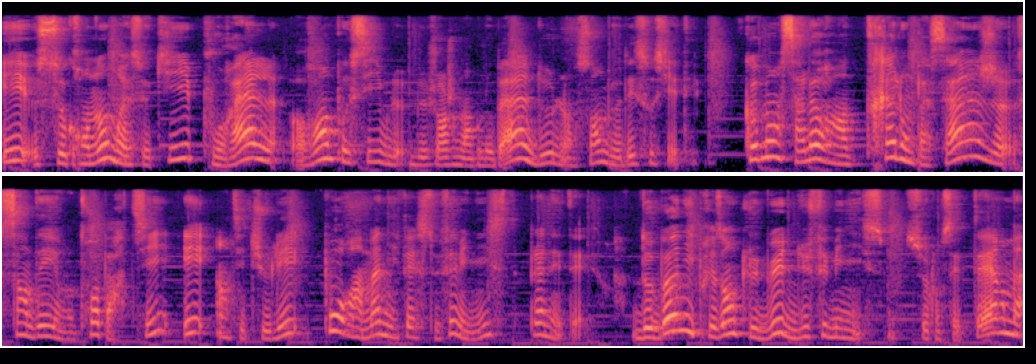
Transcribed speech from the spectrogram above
et ce grand nombre est ce qui, pour elle, rend possible le changement global de l'ensemble des sociétés. Commence alors un très long passage, scindé en trois parties et intitulé « Pour un manifeste féministe planétaire ». Daubonne y présente le but du féminisme, selon ses termes,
